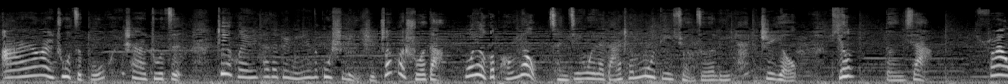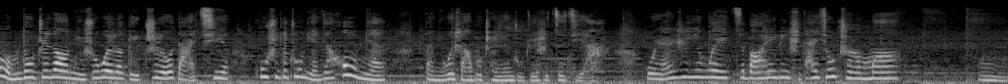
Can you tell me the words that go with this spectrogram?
而二柱子不愧是二柱子，这回他在对鸣人的故事里是这么说的：“我有个朋友，曾经为了达成目的选择离开挚友。”停，等一下。虽然我们都知道你是为了给挚友打气，故事的重点在后面，但你为啥不承认主角是自己啊？果然是因为自曝黑历史太羞耻了吗？嗯，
